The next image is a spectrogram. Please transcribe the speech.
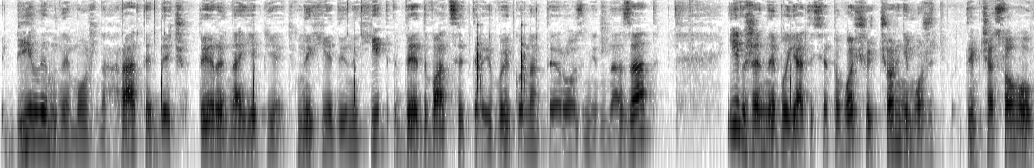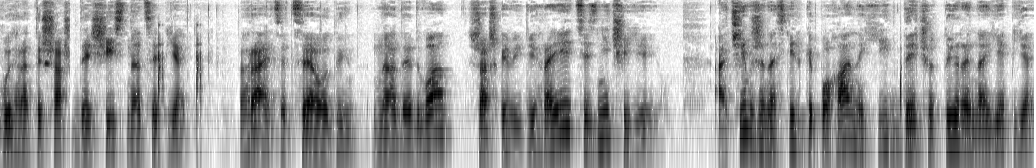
білим не можна грати Д4 на Е5. В них єдиний хід Д23 виконати розмін назад. І вже не боятися того, що чорні можуть тимчасово виграти шаш Д6 на С5. Грається С1 на Д2, шашка відіграється з нічиєю. А чим же настільки поганий хід Д4 на Е5?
